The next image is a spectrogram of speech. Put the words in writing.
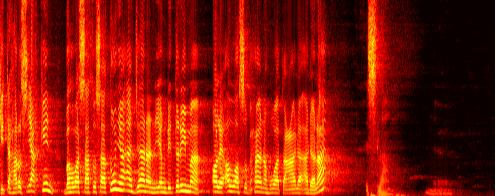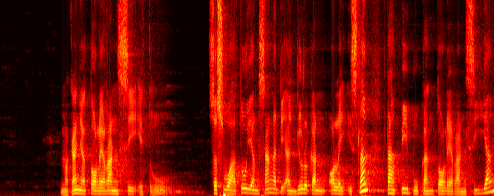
Kita harus yakin bahwa satu-satunya ajaran yang diterima oleh Allah Subhanahu wa taala adalah Islam. Makanya toleransi itu sesuatu yang sangat dianjurkan oleh Islam tapi bukan toleransi yang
